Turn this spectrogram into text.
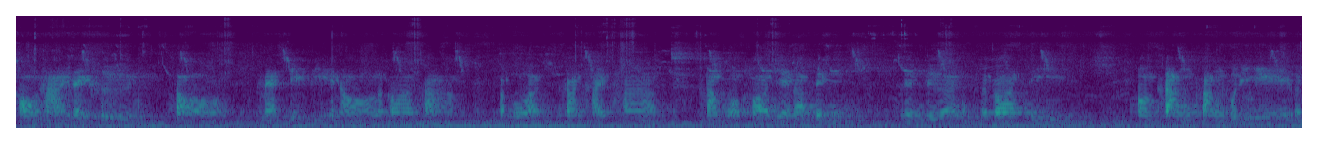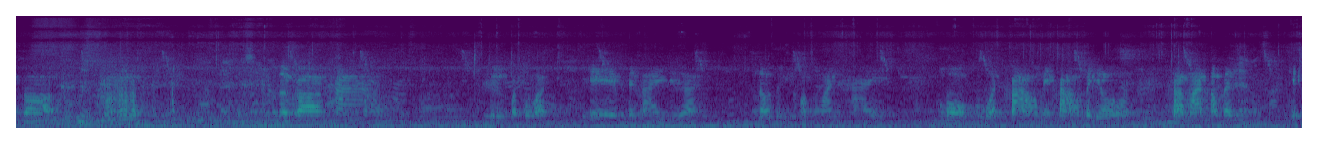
ของหายได้คืนต่อแมสซีพี่ให้น้อง แล้วก็สามประกวดการขายภาพ ตามหัวข้อที่ได้รับเป็นเดือนเดือน แล้วก็สี่ออมตังฟังบุรีเย่แล้วก็ แล้วก็ห้าคือประกวด เกมเป็นรายเดือนเราจะมีของรางวัลให้หกขวดเปล่าไม่เปล่าประโยชน์ สามารถเอาไปเก็บ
